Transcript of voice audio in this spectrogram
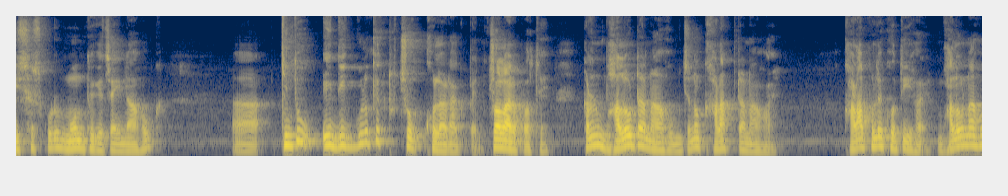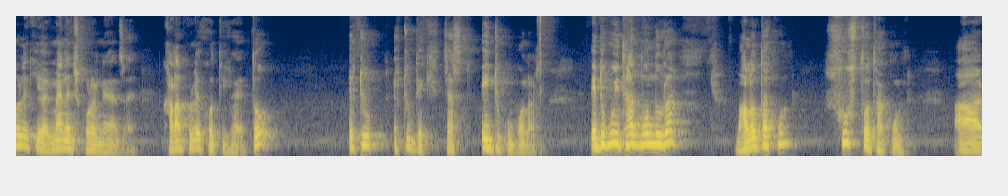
বিশ্বাস করুন, মন থেকে চাই না হোক। কিন্তু এই দিকগুলোকে একটু চোখ খোলা রাখবেন, চলার পথে। কারণ ভালোটা না হোক, যেন খারাপটা না হয়। খারাপ হলে ক্ষতি হয়, ভালো না হলে কী হয়? ম্যানেজ করে নেওয়া যায়। খারাপ হলে ক্ষতি হয়। তো একটু একটু দেখি জাস্ট এইটুকু বলার। এটুকুই থাক বন্ধুরা। ভালো থাকুন, সুস্থ থাকুন। আর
